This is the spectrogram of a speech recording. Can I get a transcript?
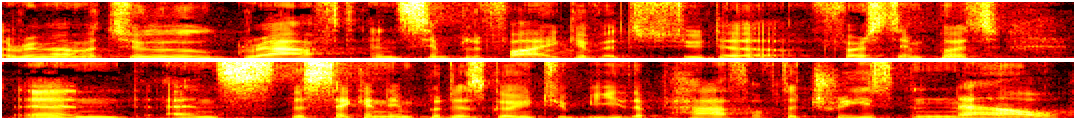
remember to graft and simplify, give it to the first input, and, and the second input is going to be the path of the trees. And now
